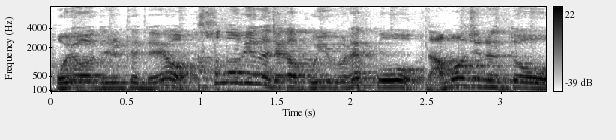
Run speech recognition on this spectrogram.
보여드릴 텐데요. 서너 개는 제가 구입을 했고 나머지는 또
